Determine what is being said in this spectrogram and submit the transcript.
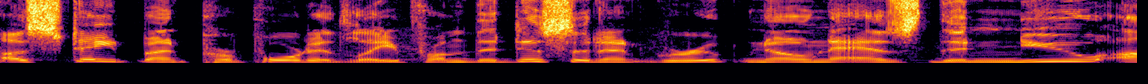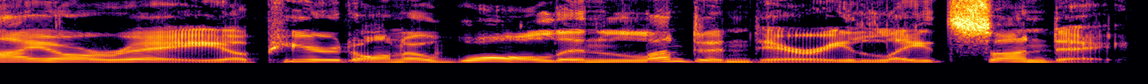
A statement purportedly from the dissident group known as the New IRA appeared on a wall in Londonderry late Sunday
